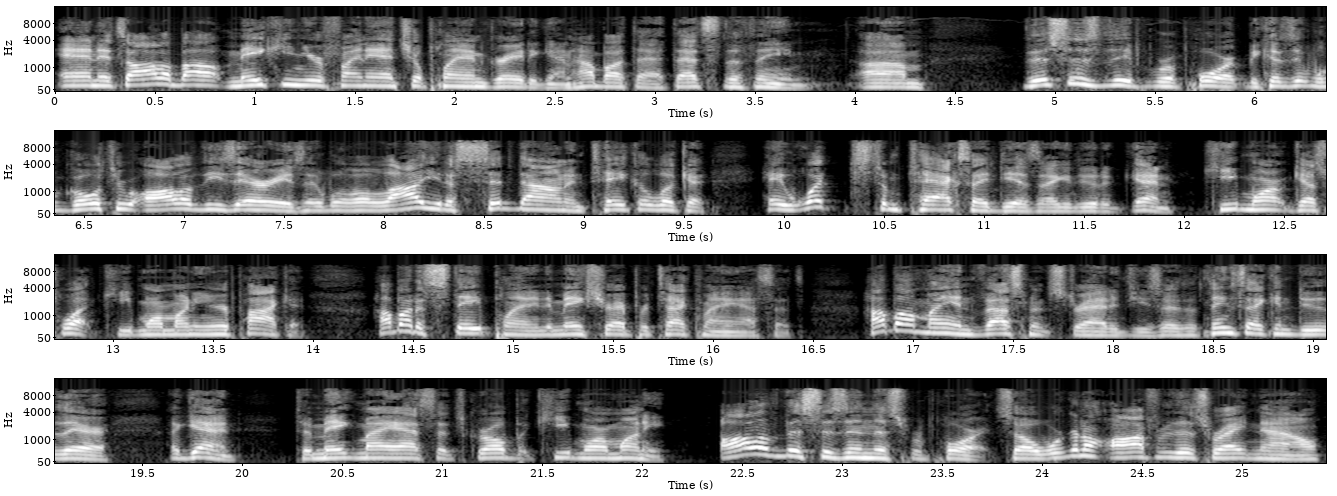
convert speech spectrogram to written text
and it's all about making your financial plan great again. How about that? That's the theme. Um, this is the report because it will go through all of these areas. It will allow you to sit down and take a look at, hey, what some tax ideas I can do to again keep more. Guess what? Keep more money in your pocket. How about estate planning to make sure I protect my assets? How about my investment strategies? Are the things I can do there again to make my assets grow but keep more money? All of this is in this report. So we're going to offer this right now,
